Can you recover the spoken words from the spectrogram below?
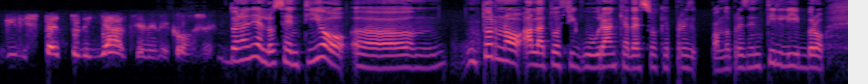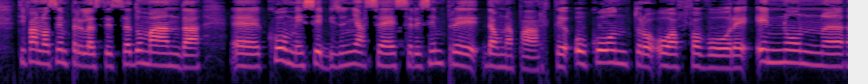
di rispetto degli altri e delle cose. Don Aniello, senti, io eh, intorno alla tua figura, anche adesso che pre- quando presenti il libro, ti fanno sempre la stessa domanda, eh, come se bisognasse essere sempre da una parte, o contro o a favore, e non,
